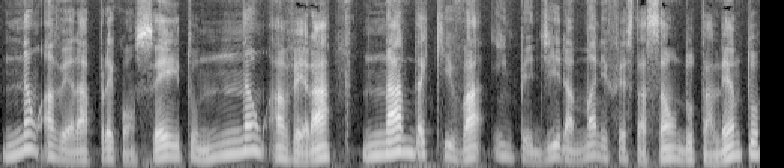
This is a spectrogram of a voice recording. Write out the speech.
não haverá preconceito, não haverá nada que vá impedir a manifestação do talento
